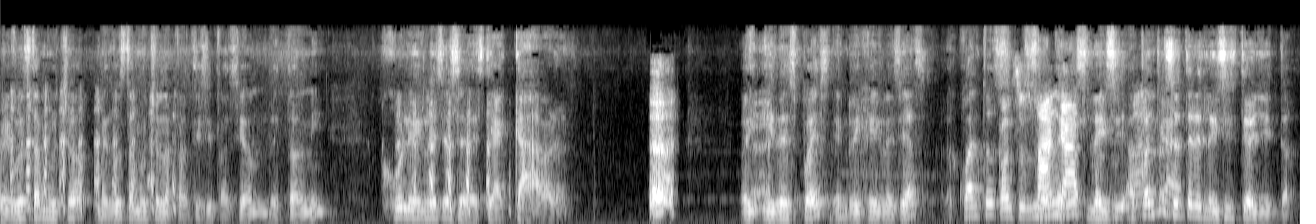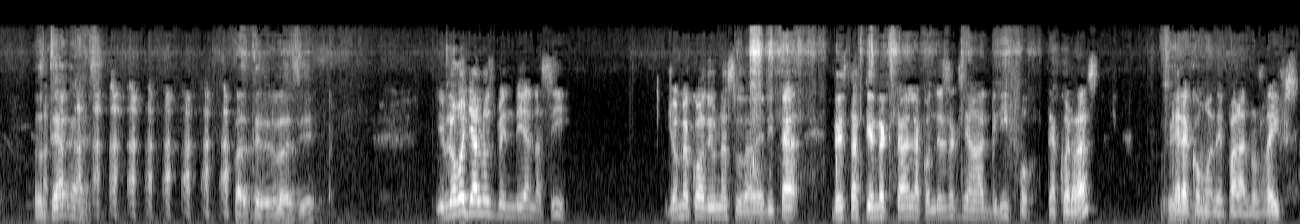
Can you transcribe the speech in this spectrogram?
Me gusta mucho, me gusta mucho la participación de Tony. Julio Iglesias se vestía cabrón. Y después, Enrique Iglesias, ¿cuántos Con sus mangas, le hici- ¿A cuántos suéteres le hiciste hoyito? No te hagas. Para tenerlo así. Y luego ya los vendían así. Yo me acuerdo de una sudaderita de esta tienda que estaba en la Condesa que se llamaba Grifo, ¿te acuerdas? Sí. Que era como de para los raves.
